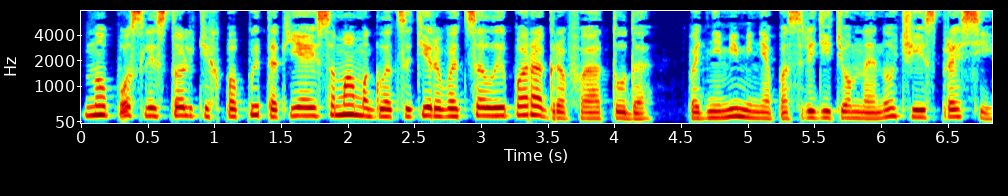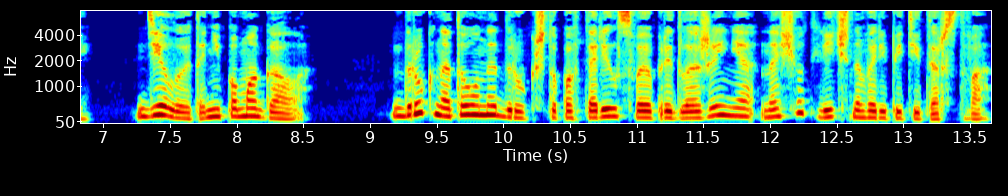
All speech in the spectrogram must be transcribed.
Но после стольких попыток я и сама могла цитировать целые параграфы оттуда. Подними меня посреди темной ночи и спроси. Делу это не помогало. Друг на то он и друг, что повторил свое предложение насчет личного репетиторства.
